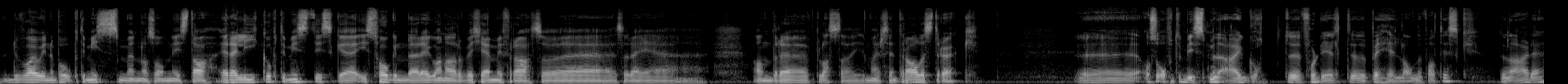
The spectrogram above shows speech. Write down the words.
du var jo inne på optimismen og sånn i stad. Er de like optimistiske i Sogn, der jeg og Arve kommer fra, så, eh, så de er andre plasser i mer sentrale strøk? Eh, altså Optimismen er godt eh, fordelt på hele landet, faktisk. Den er det.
